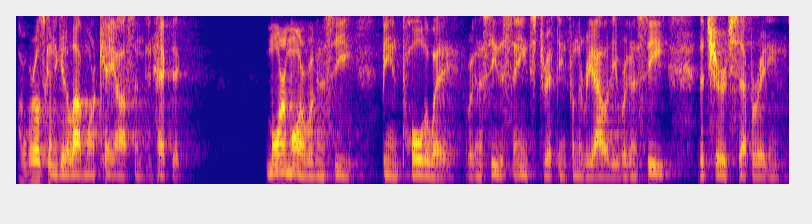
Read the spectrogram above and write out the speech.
Our world's going to get a lot more chaos and, and hectic. More and more, we're going to see being pulled away. We're going to see the saints drifting from the reality. We're going to see the church separating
